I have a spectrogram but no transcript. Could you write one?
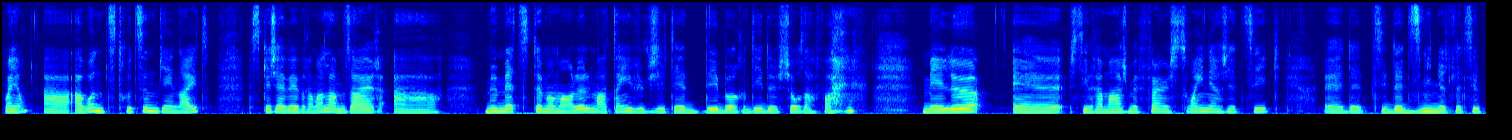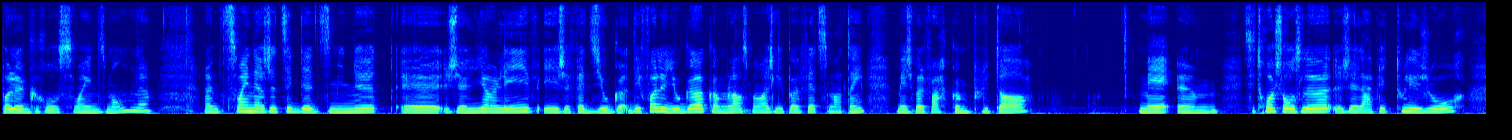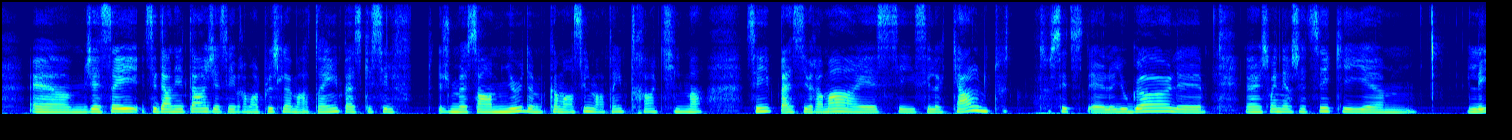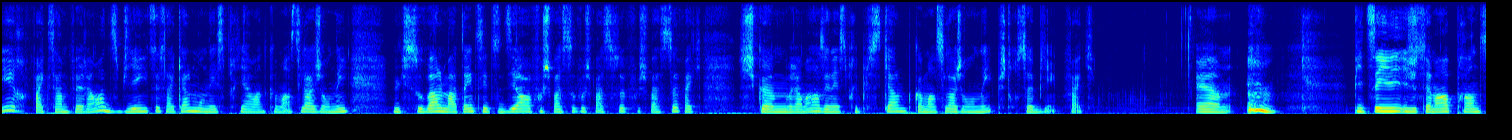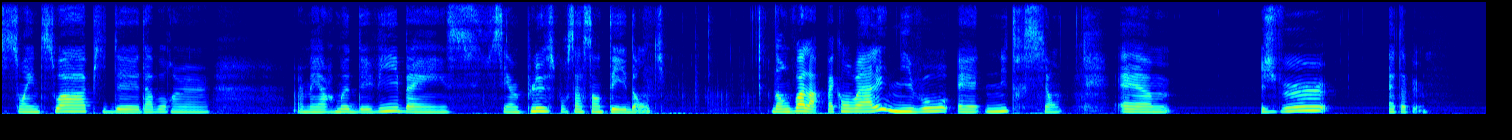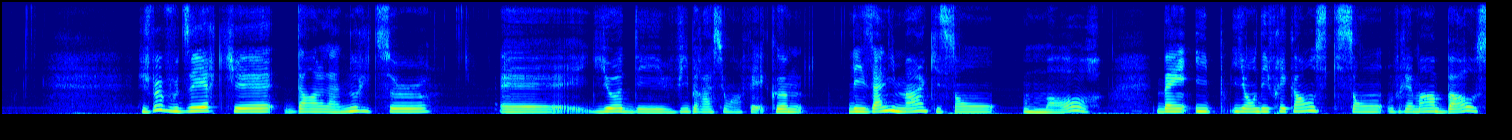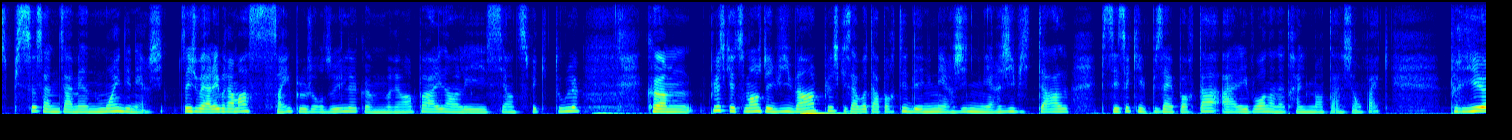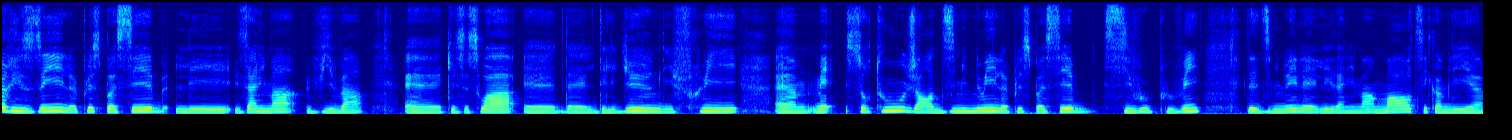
voyons, à avoir une petite routine bien-être parce que j'avais vraiment de la misère à me mettre ce moment-là le matin vu que j'étais débordée de choses à faire. Mais là, euh, c'est vraiment, je me fais un soin énergétique de, de 10 minutes. Là, pas le gros soin du monde. Un petit soin énergétique de 10 minutes. je lis un livre et je fais du yoga. Des fois, le yoga, comme là en ce moment, je ne l'ai pas fait ce matin, mais je vais le faire comme plus tard. Mais euh, ces trois choses-là, je l'applique tous les jours. Euh, ces derniers temps, j'essaie vraiment plus le matin parce que c'est le, je me sens mieux de me commencer le matin tranquillement. Tu sais, parce que c'est vraiment, euh, c'est, le calme, tout, tout le yoga, le, soin énergétique et lire. Fait que ça me fait vraiment du bien, tu sais, ça calme mon esprit avant de commencer la journée. Vu que souvent, le matin, tu dis, ah, faut que je fasse ça, faut que je fasse ça, faut que je fasse ça. Fait que je suis comme vraiment dans un esprit plus calme pour commencer la journée, puis je trouve ça bien. Fait que euh, puis tu sais, justement, prendre soin de soi, puis d'avoir un, meilleur mode de vie, ben c'est un plus pour sa santé, donc. Donc voilà, fait qu'on va aller niveau euh, nutrition. Euh, je veux... Attends un peu. Je veux vous dire que dans la nourriture, il y a des vibrations en fait. Comme les aliments qui sont morts, ben ils, ont des fréquences qui sont vraiment basses, puis ça, ça nous amène moins d'énergie. Tu sais, je vais aller vraiment simple aujourd'hui, là, comme vraiment pas aller dans les scientifiques et tout, là. Comme, plus que tu manges de vivant, plus que ça va t'apporter de l'énergie, de l'énergie vitale, puis c'est ça qui est le plus important à aller voir dans notre alimentation. Fait que, prioriser le plus possible les aliments vivants, euh, que ce soit euh, des légumes, des fruits, euh, mais surtout, genre, diminuer le plus possible, si vous pouvez, de diminuer les, aliments morts, c'est comme les,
